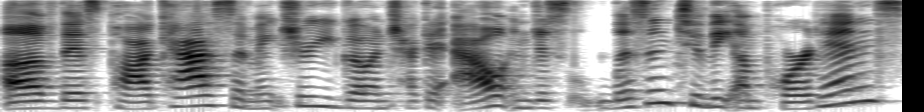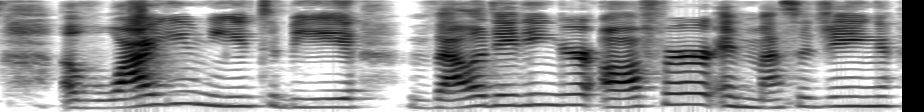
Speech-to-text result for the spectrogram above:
of this podcast. So make sure you go and check it out and just listen to the importance of why you need to be validating your offer and messaging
